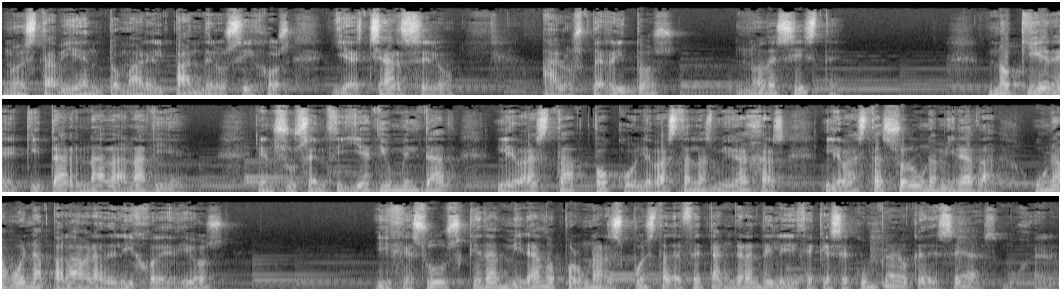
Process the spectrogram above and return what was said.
no está bien tomar el pan de los hijos y echárselo a los perritos, no desiste. No quiere quitar nada a nadie. En su sencillez y humildad le basta poco, le bastan las migajas, le basta solo una mirada, una buena palabra del Hijo de Dios. Y Jesús queda admirado por una respuesta de fe tan grande y le dice que se cumpla lo que deseas, mujer.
